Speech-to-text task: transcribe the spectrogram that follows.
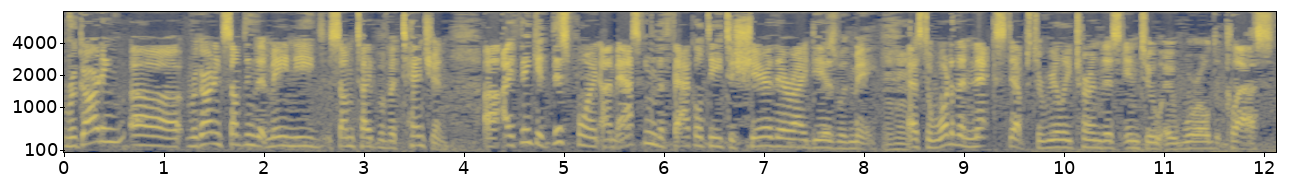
Regarding uh, regarding something that may need some type of attention, uh, I think at this point I'm asking the faculty to share their ideas with me mm-hmm. as to what are the next steps to really turn this into a world class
